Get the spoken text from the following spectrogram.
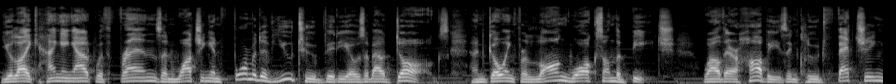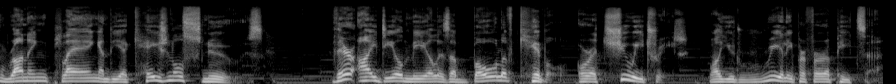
You like hanging out with friends and watching informative YouTube videos about dogs and going for long walks on the beach, while their hobbies include fetching, running, playing, and the occasional snooze. Their ideal meal is a bowl of kibble or a chewy treat, while you'd really prefer a pizza.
